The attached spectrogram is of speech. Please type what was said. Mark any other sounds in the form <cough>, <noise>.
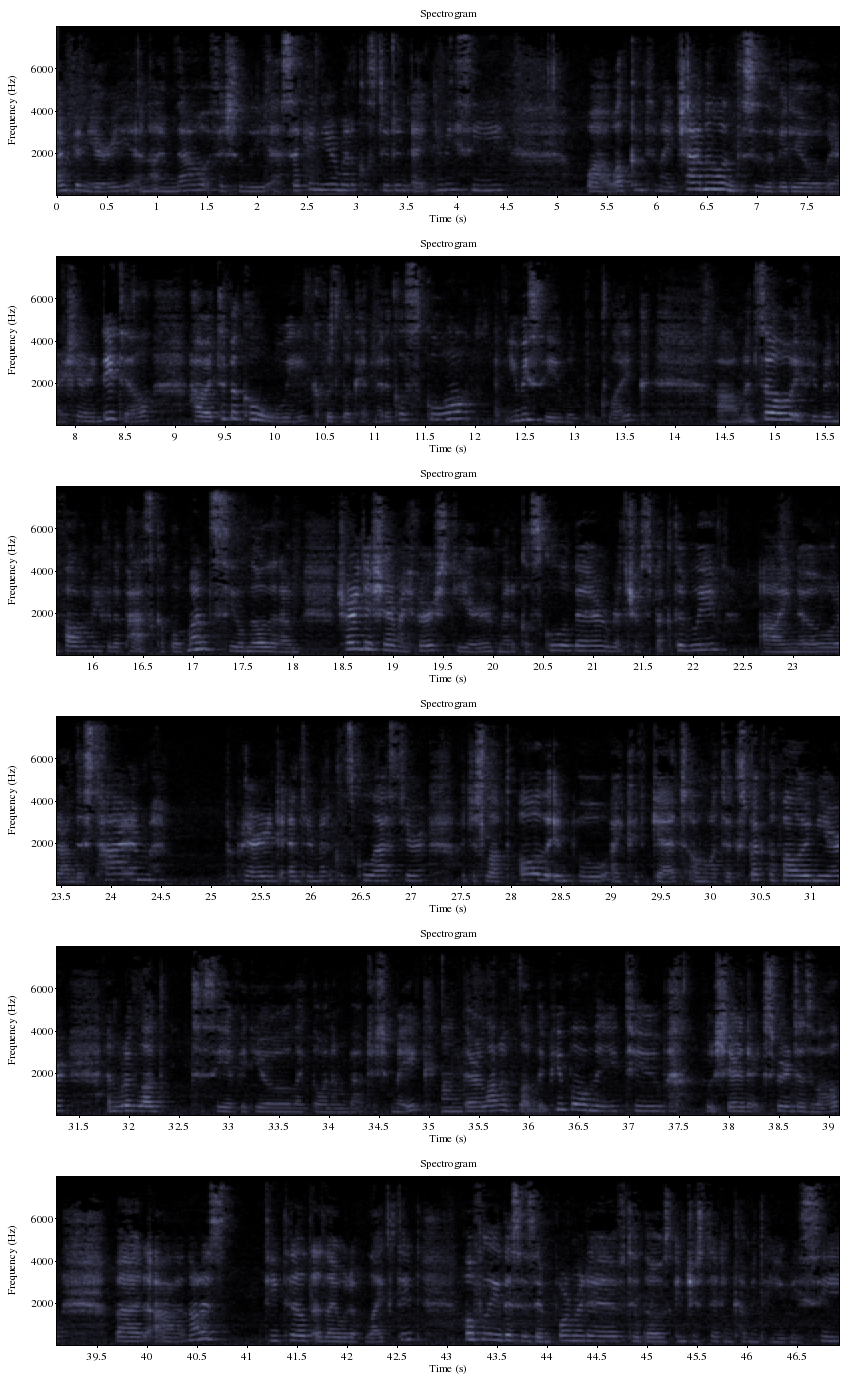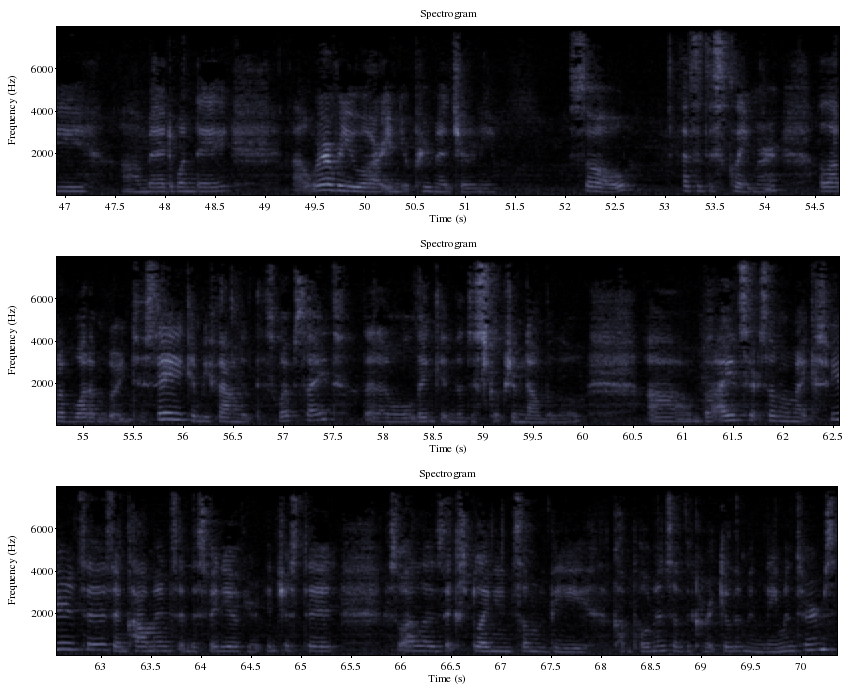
I'm Faniry and I'm now officially a second year medical student at UBC. Well, welcome to my channel and this is a video where I share in detail how a typical week would look at medical school at UBC would look like. Um, and so if you've been following me for the past couple of months, you'll know that I'm trying to share my first year of medical school there retrospectively. I know around this time preparing to enter medical school last year. I just loved all the info I could get on what to expect the following year and would have loved to see a video like the one I'm about to make. Um, there are a lot of lovely people on the YouTube <laughs> who share their experience as well, but uh, not as detailed as I would have liked it. Hopefully this is informative to those interested in coming to UBC uh, Med one day, uh, wherever you are in your pre-med journey. So as a disclaimer, a lot of what I'm going to say can be found at this website that I will link in the description down below. Um, but I insert some of my experiences and comments in this video if you're interested, as well as explaining some of the components of the curriculum in layman terms.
